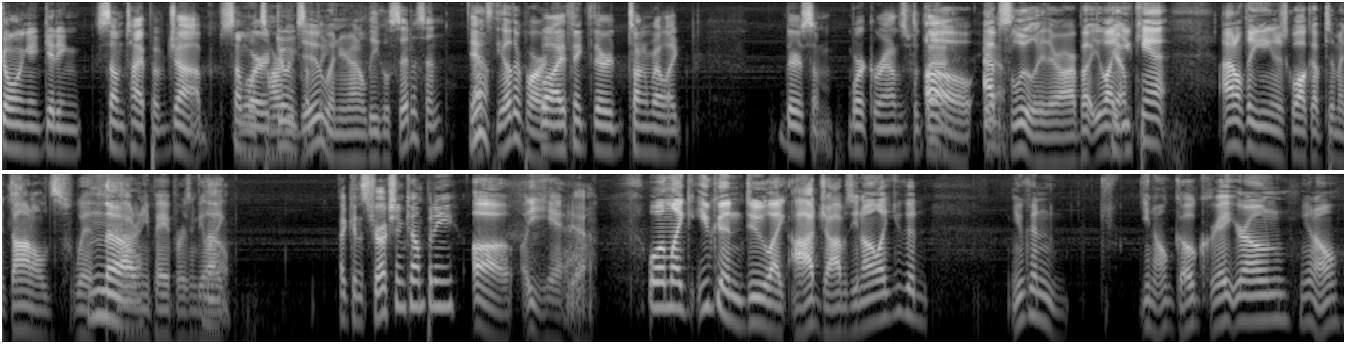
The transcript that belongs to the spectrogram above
going and getting some type of job somewhere well, it's hard doing to do something. when you're not a legal citizen. Yeah. That's the other part. Well, I think they're talking about like there's some workarounds with that. oh, Yeah. absolutely there are, but like you can't. I don't think you can just walk up to McDonald's with No. without any papers and be No. like, A construction company? "Oh, yeah, Yeah. Well, and like you can do like odd jobs, you know, like you could, you can, you know, go create your own, you know,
